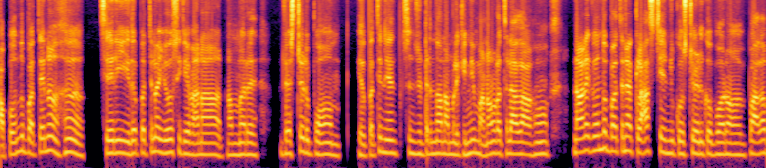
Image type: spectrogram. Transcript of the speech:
அப்போ வந்து பார்த்தீங்கன்னா சரி இதை பற்றிலாம் யோசிக்க வேணாம். நம்ம ரெஸ்ட் எடுப்போம். இதை பற்றி நேற்று செஞ்சுட்டு இருந்தால் நம்மளுக்கு இன்னும் மன உடச்சலா ஆகும் நாளைக்கு வந்து பார்த்தீங்கன்னா கிளாஸ் சேஞ்ச் கொஸ்ட் எடுக்க போகிறோம் இப்போ அதை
